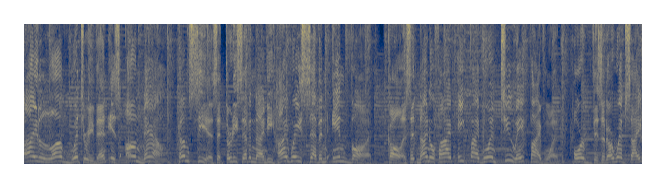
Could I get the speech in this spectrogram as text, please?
I Love Winter event is on now. Come see us at 3790 Highway 7 in Vaughan. Call us at 905 851 2851 or visit our website,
